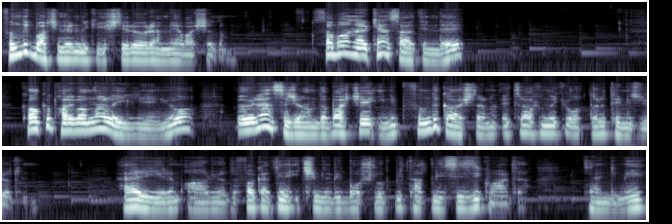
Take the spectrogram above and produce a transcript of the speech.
fındık bahçelerindeki işleri öğrenmeye başladım. Sabahın erken saatinde kalkıp hayvanlarla ilgileniyor, öğlen sıcağında bahçeye inip fındık ağaçlarının etrafındaki otları temizliyordum. Her yerim ağrıyordu fakat yine içimde bir boşluk, bir tatminsizlik vardı. Kendimi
